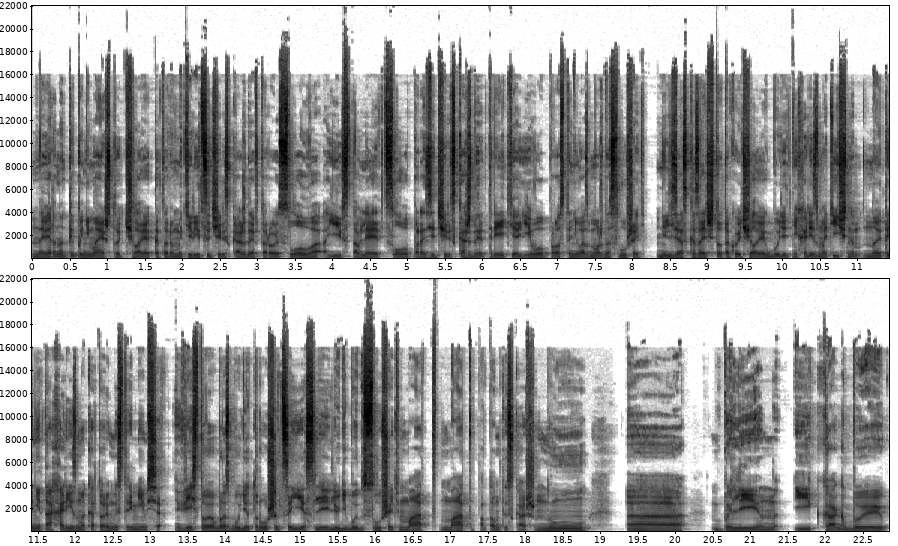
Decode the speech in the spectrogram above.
Наверное, ты понимаешь, что человек, который матерится через каждое второе слово и вставляет слово «паразит» через каждое третье, его просто невозможно слушать. Нельзя сказать, что такой человек будет не харизматичным, но это не та харизма, к которой мы стремимся. Весь твой образ будет рушиться, если люди будут слушать мат, мат, потом ты скажешь «ну...» э, Блин, и как бы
